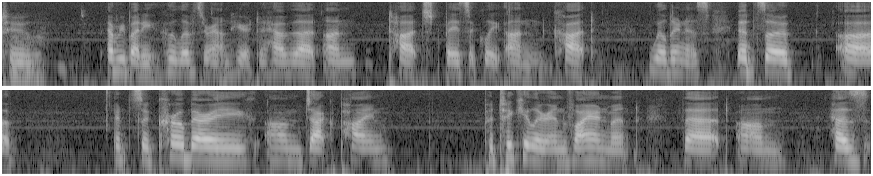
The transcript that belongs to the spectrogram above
to mm-hmm everybody who lives around here to have that untouched, basically uncut wilderness. It's a uh, it's a crowberry um, jack pine particular environment that um, has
